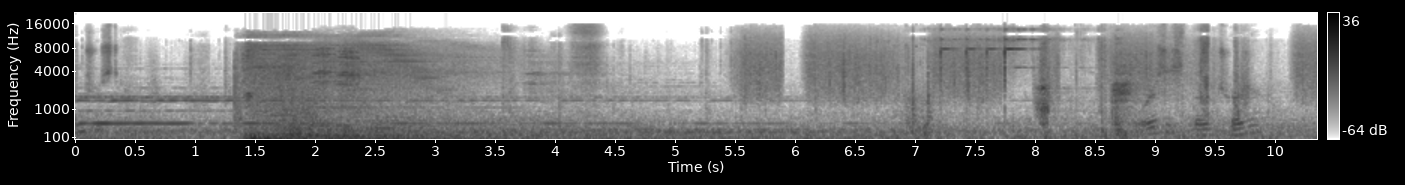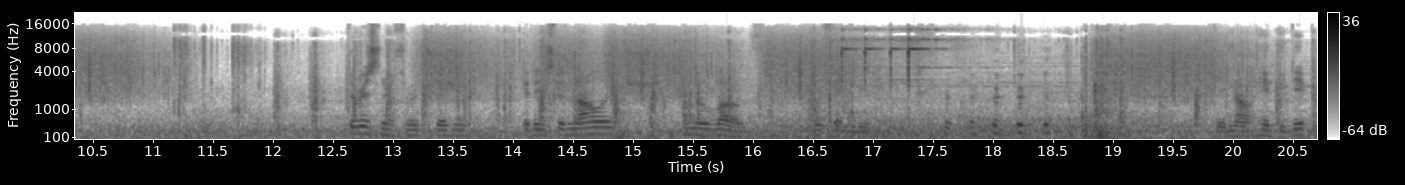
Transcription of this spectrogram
Interesting. Where's this third treasure? There is no third treasure. It is the knowledge and the love within you. Getting all hippy dippy.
